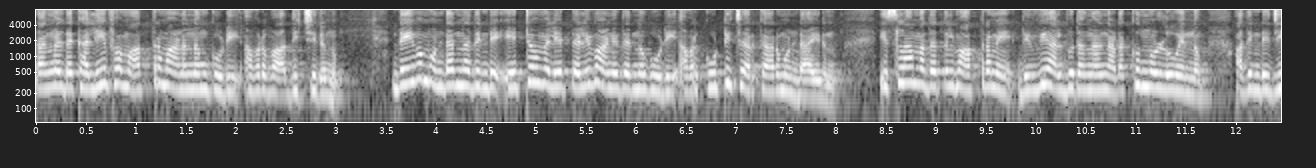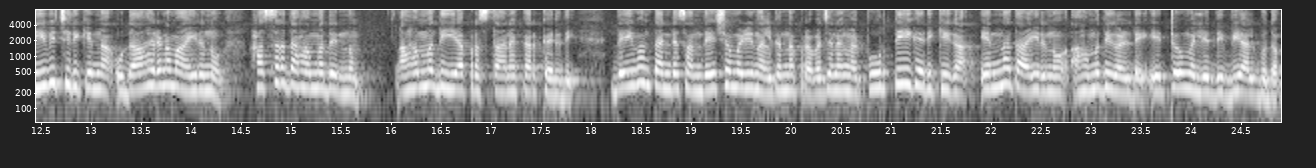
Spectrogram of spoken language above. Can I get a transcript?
തങ്ങളുടെ ഖലീഫ മാത്രമാണെന്നും കൂടി അവർ വാദിച്ചിരുന്നു. ദൈവമുണ്ടെന്നതിന്റെ ഏറ്റവും വലിയ തെളിവാണിതെന്നുകൂടി അവർ കൂട്ടിച്ചേർക്കാറുമുണ്ടായിരുന്നു. ഇസ്ലാം മതത്തിൽ മാത്രമേ ദിവ്യ അത്ഭുതങ്ങൾ നടക്കുന്നുള്ളൂവെന്നും അതിന്റെ ജീവിച്ചിരിക്കുന്ന ഉദാഹരണമായിരുന്നു ഹസ്രത് അഹമ്മദ് എന്നും അഹമ്മദീയ പ്രസ്ഥാനക്കാർ കരുതി. ദൈവം തന്റെ സന്ദേശം വഴി നൽകുന്ന പ്രവചനങ്ങൾ പൂർത്തീകരിക്കുക എന്നതായിരുന്നു അഹമ്മദികളുടെ ഏറ്റവും വലിയ ദിവ്യ അത്ഭുതം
